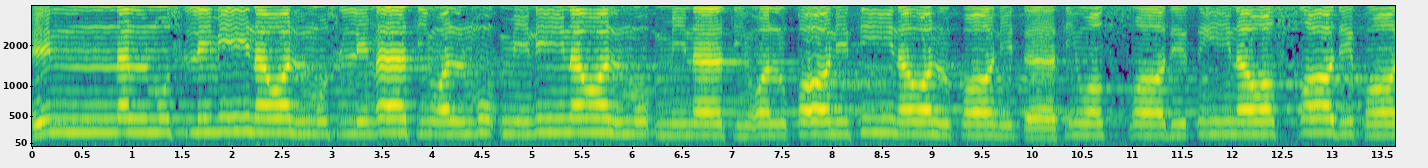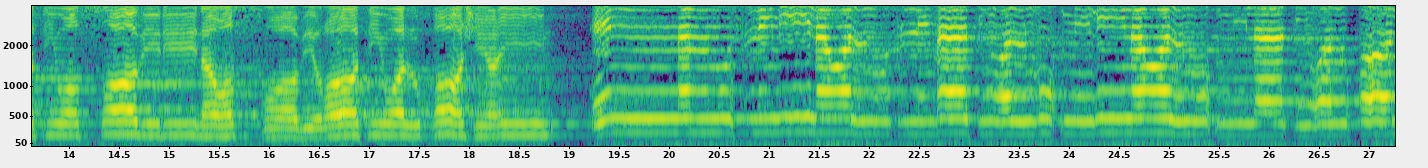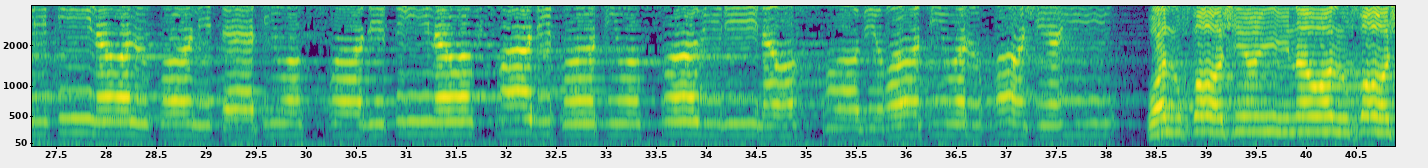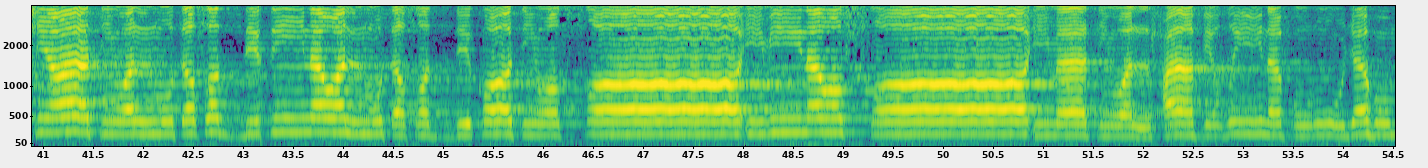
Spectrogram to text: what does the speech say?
إن المسلمين والمسلمات والمؤمنين والمؤمنات والقانتين والقانتات والصادقين والصادقات والصابرين والصابرات والخاشعين إن المسلمين والمسلمات والمؤمنين والمؤمنات والقانتين والقانتات والصادقين والصادقات والصابرين والصابرات والخاشعين والخاشعين والخاشعات والمتصدقين والمتصدقات والصائمين والصائمات والحافظين فروجهم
